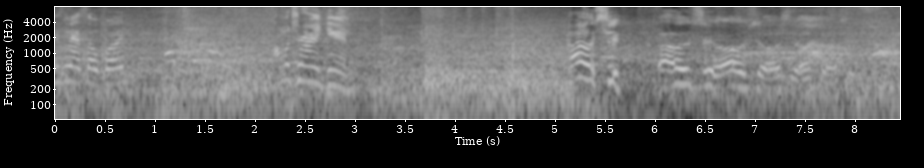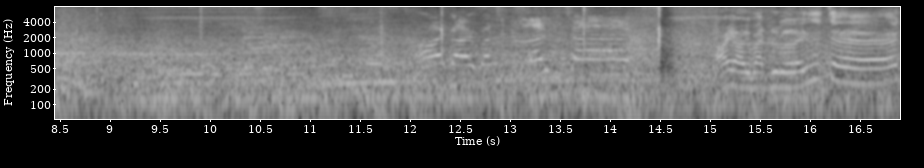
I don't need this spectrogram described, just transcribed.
Isn't that so fun? I'm gonna try again. Oh shoot! Oh shoot! Oh shoot! Oh shoot! Oh shoot! Oh shoot! Alright, guys, about to do laser tag. Alright, y'all, we about to do the laser tag.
